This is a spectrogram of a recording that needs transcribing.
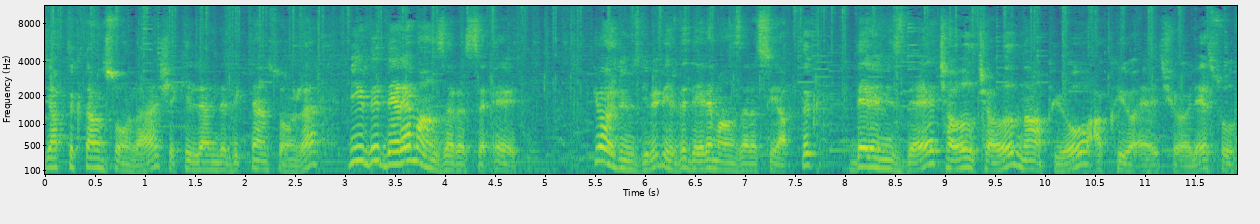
yaptıktan sonra, şekillendirdikten sonra bir de dere manzarası. Evet, gördüğünüz gibi bir de dere manzarası yaptık. Deremizde çağıl çağıl ne yapıyor? Akıyor evet şöyle su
